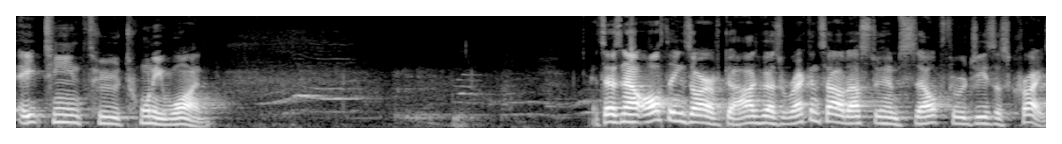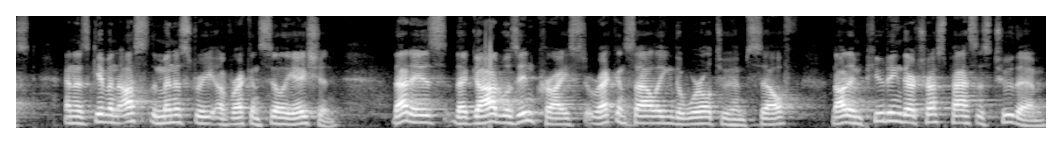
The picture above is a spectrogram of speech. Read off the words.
18 through 21. It says, Now all things are of God, who has reconciled us to himself through Jesus Christ, and has given us the ministry of reconciliation. That is, that God was in Christ, reconciling the world to himself, not imputing their trespasses to them,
